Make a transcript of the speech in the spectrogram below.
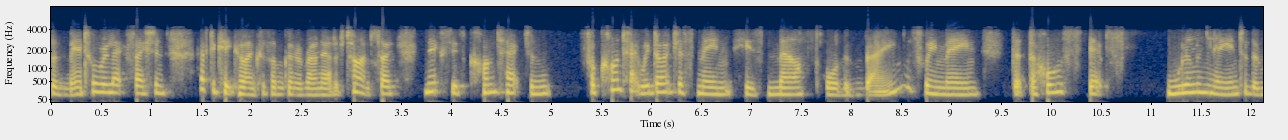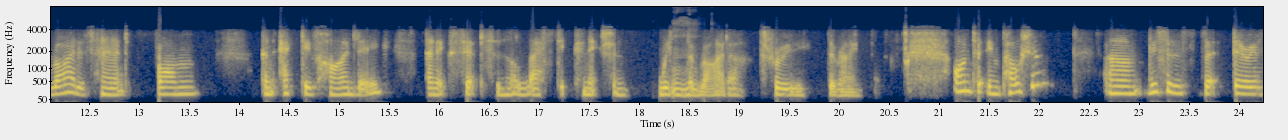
the mental relaxation. I have to keep going because I'm going to run out of time. So next is contact, and for contact, we don't just mean his mouth or the reins, we mean that the horse steps willingly into the rider's hand from an active hind leg and accepts an elastic connection with mm-hmm. the rider through the rein. On to impulsion. Um, this is that there is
